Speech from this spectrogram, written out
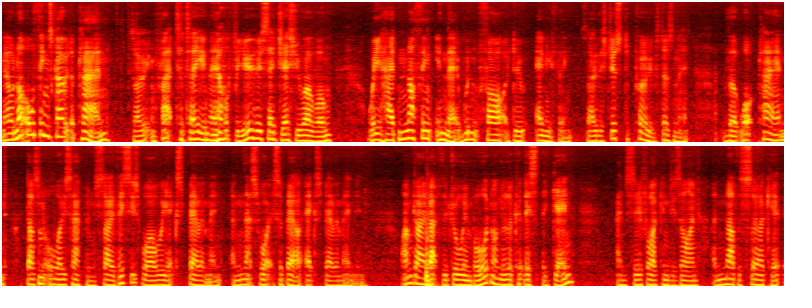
Now not all things go to plan so in fact to tell you now for you who said yes you are wrong we had nothing in there it wouldn't fire or do anything so this just proves doesn't it that what planned doesn't always happen. So this is why we experiment and that's what it's about, experimenting. I'm going back to the drawing board and I'm going to look at this again and see if I can design another circuit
